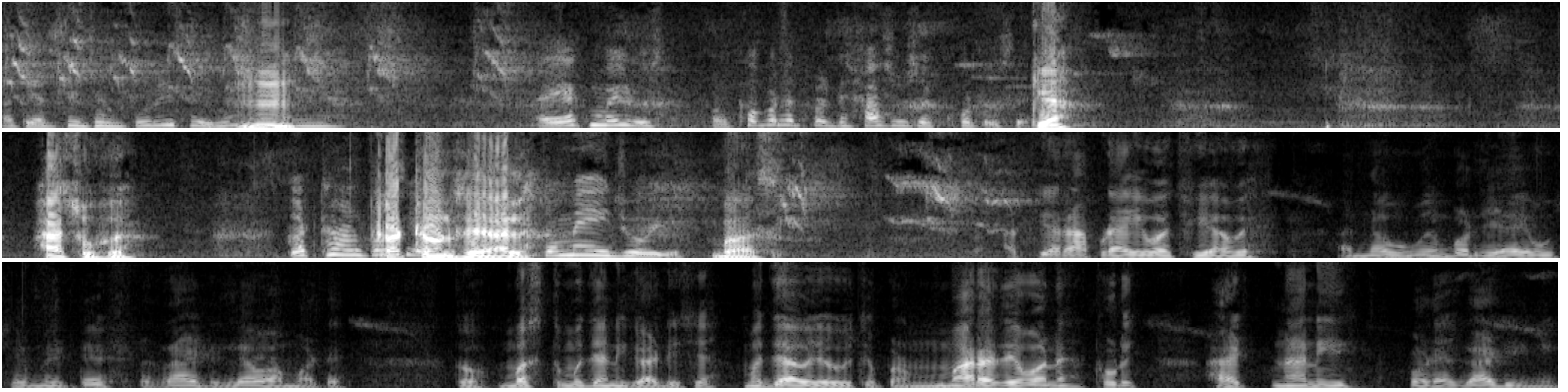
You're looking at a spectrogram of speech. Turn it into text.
અત્યારે સીઝન પૂરી થઈ ને? હમ. એક મળ્યું પણ ખબર નથી પડતી સાચું છે ખોટું છે. ક્યાં? હાચું છે. કઠણ કઠણ છે. હાલ. તમે જોયું બસ. અત્યારે આપણે આવ્યા છીએ હવે. આ નવું મેમ્બર જે આવ્યું છે એમની ટેસ્ટ રાઈડ લેવા માટે. તો મસ્ત મજાની ગાડી છે. મજા આવી આવી છે પણ મારા જેવાને થોડીક હાઈટ નાની પડે ગાડીની.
